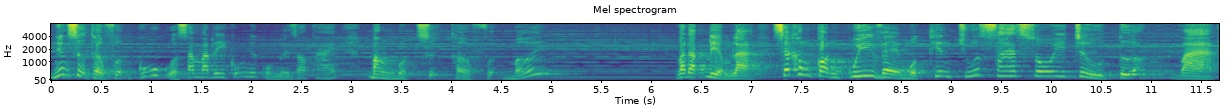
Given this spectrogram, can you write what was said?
những sự thờ phượng cũ của Samari cũng như của người Do Thái bằng một sự thờ phượng mới. Và đặc điểm là sẽ không còn quy về một Thiên Chúa xa xôi, trừu tượng và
